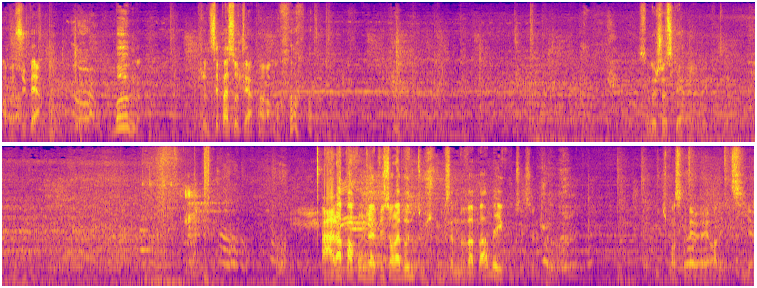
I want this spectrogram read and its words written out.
Ah bah super Boum Je ne sais pas sauter apparemment. Ce sont des choses qui arrivent, Ah là par contre j'ai appuyé sur la bonne touche, donc ça ne me va pas, mais écoutez, c'est le jeu. Je pense qu'il va y avoir des petits, euh,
